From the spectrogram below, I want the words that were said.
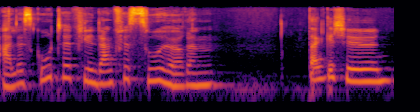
Alles Gute, vielen Dank fürs Zuhören. Dankeschön.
